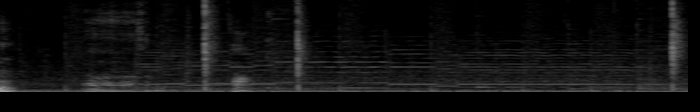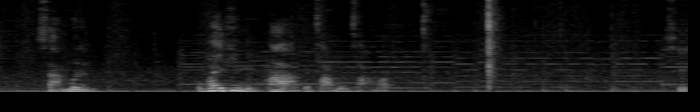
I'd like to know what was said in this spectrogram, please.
อืมอ่าสามอ่าสามหมื่นผมให้ที่หมื่นห้าเป็นสามหมื่นสามครับซี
